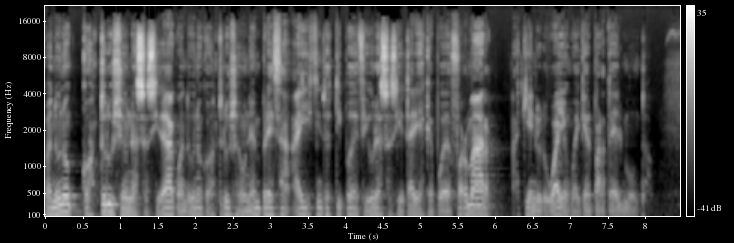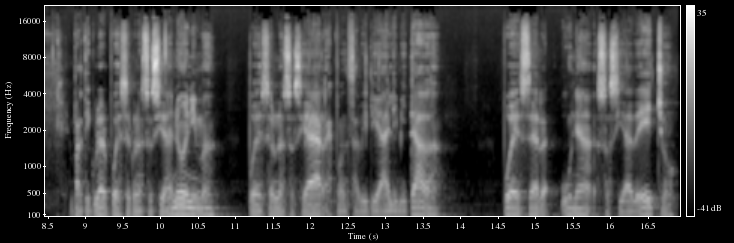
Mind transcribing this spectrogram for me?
Cuando uno construye una sociedad, cuando uno construye una empresa, hay distintos tipos de figuras societarias que puede formar aquí en Uruguay o en cualquier parte del mundo. En particular puede ser una sociedad anónima, puede ser una sociedad de responsabilidad limitada, puede ser una sociedad de hecho,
